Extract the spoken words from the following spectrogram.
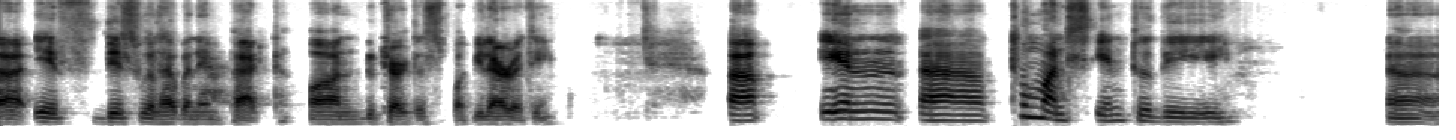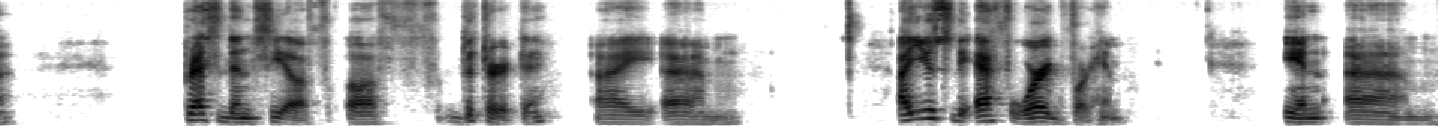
uh, if this will have an impact on Duterte's popularity. Uh, in uh, two months into the uh, presidency of, of Duterte, I, um, I used the F word for him in um,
